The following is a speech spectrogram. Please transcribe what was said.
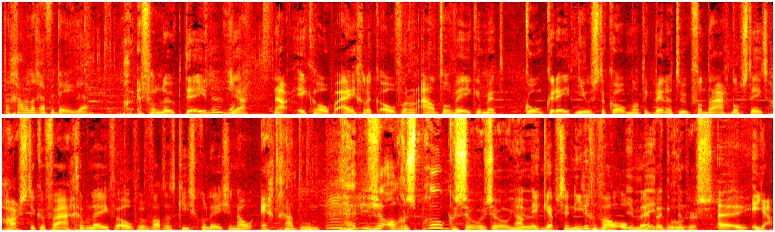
dat gaan we nog even delen? Even leuk delen? Ja. Nou, ik hoop eigenlijk over een aantal weken met concreet nieuws te komen. Want ik ben natuurlijk vandaag nog steeds hartstikke vaag gebleven over wat het kiescollege nou echt gaat doen. Heb je ze al gesproken sowieso? Je, Nou, ik heb ze in ieder geval op. je heb ik- medebroeders. eh, ja,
